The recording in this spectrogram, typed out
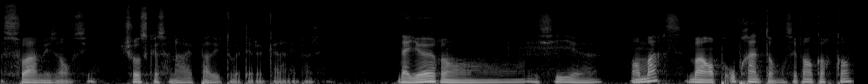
soient amusants aussi. Chose que ça n'avait pas du tout été le cas l'année passée. D'ailleurs, en- ici, euh, en mars, bah, en- au printemps, on ne sait pas encore quand,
